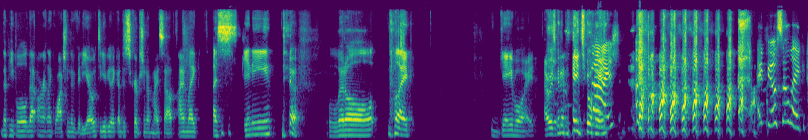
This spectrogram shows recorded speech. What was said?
the people that aren't like watching the video, to give you like a description of myself, I'm like a skinny little like gay boy. I was gonna say joy. Gosh. I feel so like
